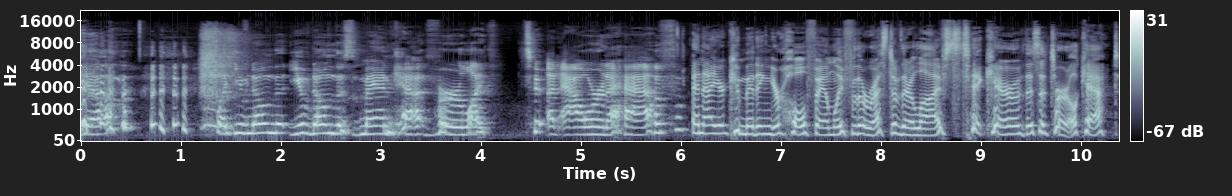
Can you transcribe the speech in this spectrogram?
yeah. It's like you've known that you've known this man cat for like two, an hour and a half. and now you're committing your whole family for the rest of their lives to take care of this eternal cat.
